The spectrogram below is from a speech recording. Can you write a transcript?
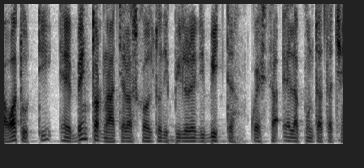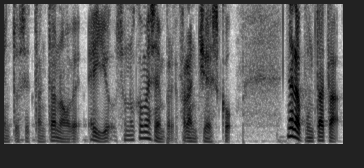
Ciao a tutti e bentornati all'ascolto di Pillole di Bit. Questa è la puntata 179 e io sono come sempre Francesco. Nella puntata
